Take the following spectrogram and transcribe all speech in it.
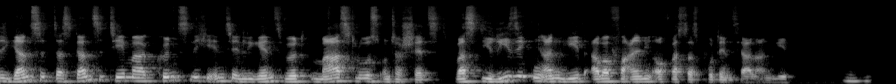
die ganze, das ganze Thema künstliche Intelligenz wird maßlos unterschätzt, was die Risiken angeht, aber vor allen Dingen auch was das Potenzial angeht. Mhm.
